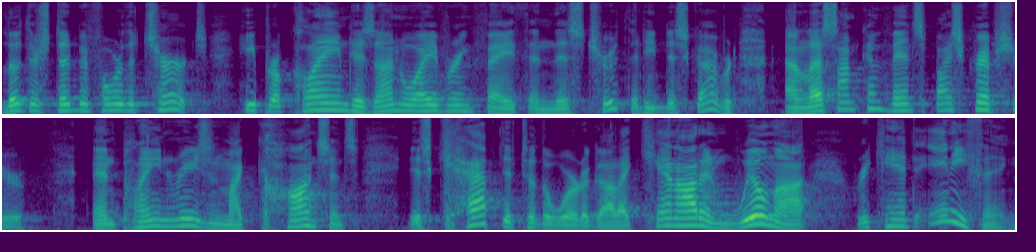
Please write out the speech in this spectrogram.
Luther stood before the church. He proclaimed his unwavering faith in this truth that he discovered. Unless I'm convinced by Scripture and plain reason, my conscience is captive to the Word of God. I cannot and will not recant anything,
